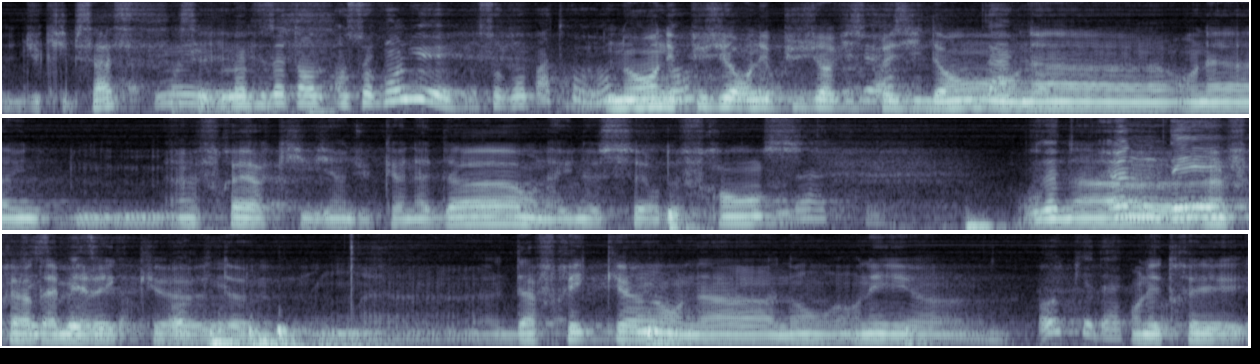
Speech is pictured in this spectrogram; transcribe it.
du CLIPSAS. Oui, mais vous êtes en, second lieu, second patron, non Non, on est plusieurs, on est plusieurs vice-présidents. On a, on a un frère qui vient du Canada, on a une sœur de France, on a un, frère d'Amérique, euh, d'Afrique. On a, non, on est, on est très,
